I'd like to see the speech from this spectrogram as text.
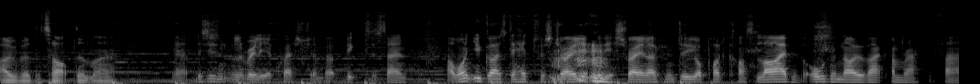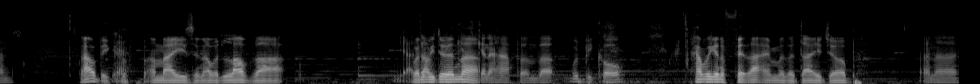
over the top, don't they? Yeah, this isn't really a question, but Victor's saying, I want you guys to head to Australia for the Australian Open and do your podcast live with all the Novak and Rafa fans. That would be Yeah. amazing. I would love that. Yeah, When are we doing that? It's going to happen, but would be cool. How are we going to fit that in with a day job I know.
